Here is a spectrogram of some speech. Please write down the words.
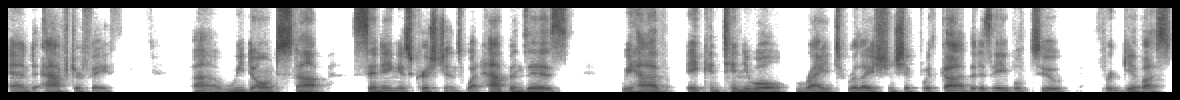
and after faith. Uh, we don't stop sinning as Christians. What happens is we have a continual right relationship with God that is able to forgive us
